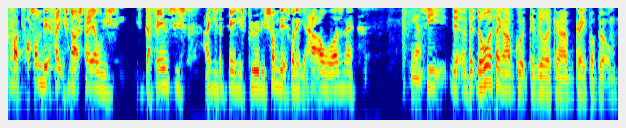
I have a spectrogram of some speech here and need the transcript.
for, for somebody that fights in that style, his, his defence is. I think his defence is poor. He's somebody that's going to get hit a lot, isn't he? Yeah. See, the, the, the only thing I've got to really kind of gripe about him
